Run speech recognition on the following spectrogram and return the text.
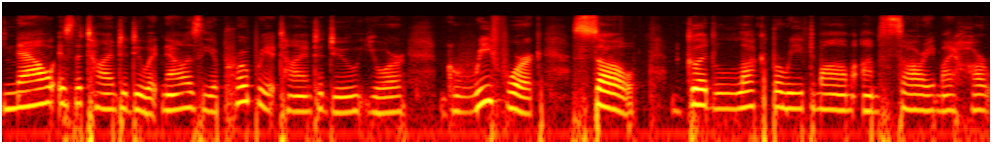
Now is the time to do it. Now is the appropriate time to do your grief work. So, good luck, bereaved mom. I'm sorry. My heart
